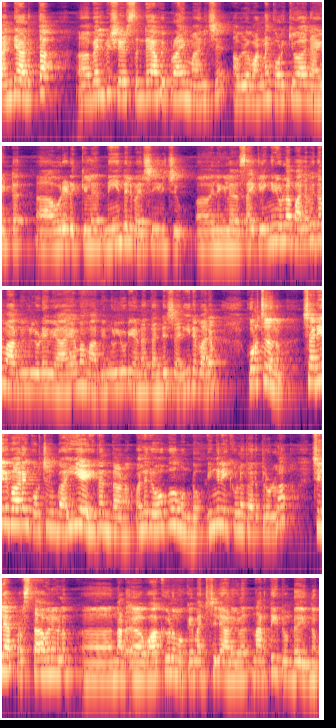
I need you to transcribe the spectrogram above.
തന്റെ അടുത്ത വെൽ വിഷേഴ്സിന്റെ അഭിപ്രായം മാനിച്ച് അവർ വണ്ണം കുറയ്ക്കുവാനായിട്ട് ഒരിടയ്ക്കിൽ നീന്തൽ പരിശീലിച്ചു. അല്ലെങ്കിൽ സൈക്ലിംഗ് ഇങ്ങനെയുള്ള പലവിധ മാർഗങ്ങളിലൂടെ വ്യായാമ മാർഗങ്ങളിലൂടെയാണ് തന്റെ ശരീരഭാരം കുറച്ചതെന്നും ശരീരഭാരം കുറച്ച് കഴിയുമ്പോൾ അയ്യേ ഇതെന്താണ്? വല്ല രോഗവുമുണ്ടോ? ഇങ്ങനെയൊക്കെയുള്ള തരത്തിലുള്ള ചില പ്രസ്താവനകളും വാക്കുകളുമൊക്കെ മറ്റു ചില ആളുകൾ നടത്തിയിട്ടുണ്ട് എന്നും.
